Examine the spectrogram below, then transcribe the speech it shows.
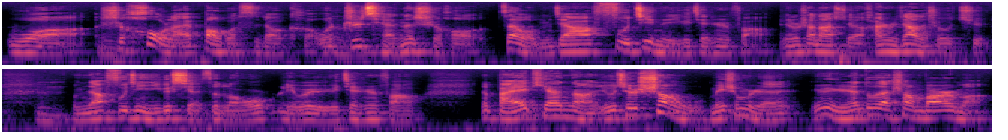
我是后来报过私教课。我之前的时候，在我们家附近的一个健身房，比如上大学寒暑假的时候去。嗯，我们家附近一个写字楼里边有一个健身房。那白天呢，尤其是上午没什么人，因为人家都在上班嘛。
